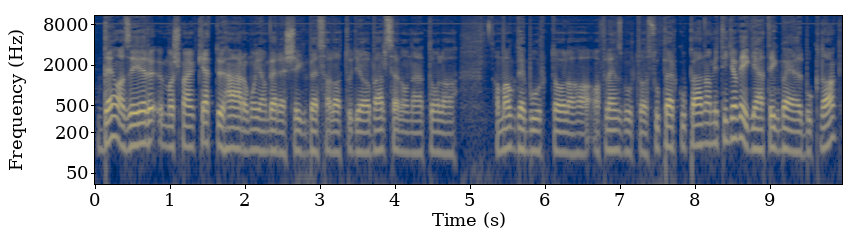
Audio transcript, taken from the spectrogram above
de azért most már kettő-három olyan vereség beszaladt ugye a Barcelonától, a, a Magdeburgtól, a, a Flensburgtól a Superkupán, amit így a végjátékba elbuknak,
